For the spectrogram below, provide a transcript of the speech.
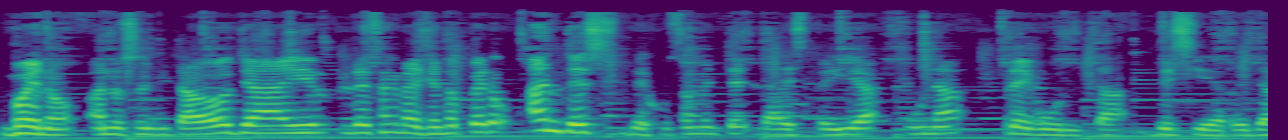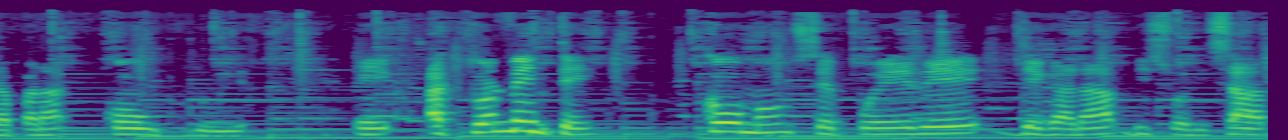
Bueno, a nuestros invitados ya irles agradeciendo, pero antes de justamente la despedida, una pregunta de cierre ya para concluir. Eh, actualmente, ¿cómo se puede llegar a visualizar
